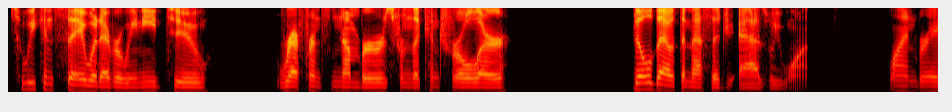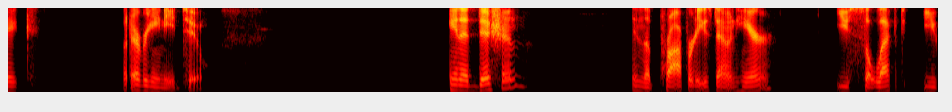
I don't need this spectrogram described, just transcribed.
So we can say whatever we need to, reference numbers from the controller, build out the message as we want. Line break, whatever you need to. In addition, in the properties down here, you select, you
